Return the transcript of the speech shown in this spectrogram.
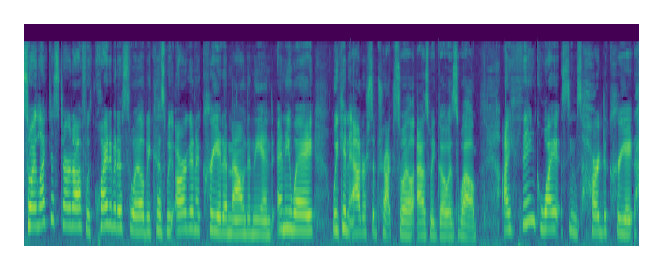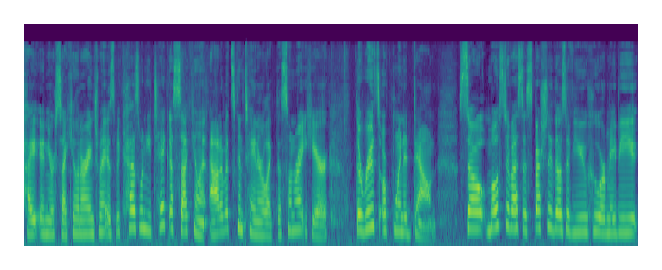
So I like to start off with quite a bit of soil because we are going to create a mound in the end anyway. We can add or subtract soil as we go as well. I think why it seems hard to create height in your succulent arrangement is because when you take a succulent out of its container like this one right here, the roots are pointed down. So most of us, especially those of you who are maybe,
